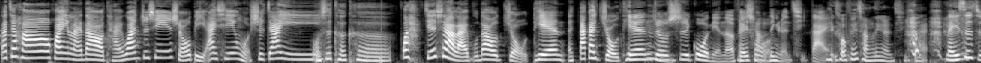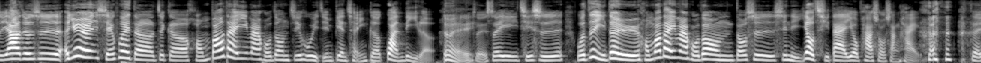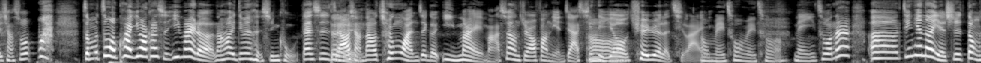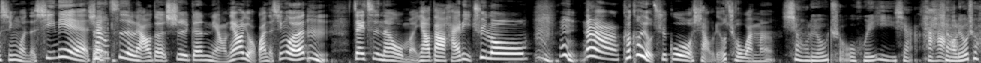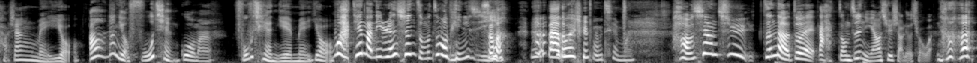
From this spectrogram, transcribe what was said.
大家好，欢迎来到台湾之星手笔爱心，我是佳怡，我是可可。哇，接下来不到九天，哎，大概九天就是过年了，嗯、非常令人期待，没错，非常令人期待。每一次只要就是因为协会的这个红包袋义卖活动，几乎已经变成一个惯例了。对对，所以其实我自己对于红包袋义卖活动都是心里又期待又怕受伤害。对，想说哇，怎么这么快又要开始义卖了？然后一定会很辛苦。苦，但是只要想到撑完这个义卖，马上就要放年假，心里又雀跃了起来。哦，没错，没错，没错。那呃，今天呢也是动新闻的系列，上次聊的是跟鸟鸟有关的新闻，嗯，这次呢我们要到海里去喽，嗯嗯。那可可有去过小琉球玩吗？小琉球，我回忆一下，哈哈，小琉球好像没有哦。那你有浮潜过吗？浮潜也没有。哇，天哪，你人生怎么这么贫瘠？什么？大家都会去浮潜吗？好像去真的对啊，总之你要去小琉球玩，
